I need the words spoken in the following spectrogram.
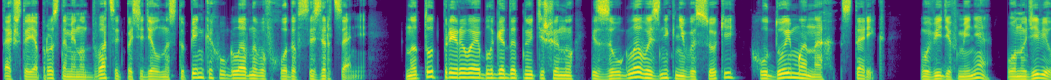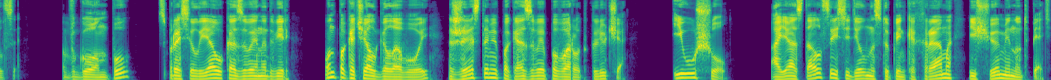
так что я просто минут 20 посидел на ступеньках у главного входа в созерцание. Но тут, прерывая благодатную тишину, из-за угла возник невысокий, худой монах-старик. Увидев меня, он удивился. «В Гомпу?» — спросил я, указывая на дверь. Он покачал головой, жестами показывая поворот ключа. И ушел. А я остался и сидел на ступеньках храма еще минут пять.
